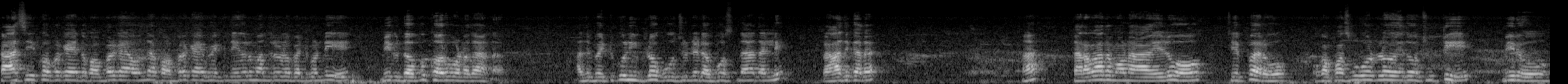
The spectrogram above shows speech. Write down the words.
కాశీ కొబ్బరికాయ ఇంత కొబ్బరికాయ ఉంది ఆ కొబ్బరికాయ పెట్టి దేవుని మందిరంలో పెట్టుకోండి మీకు డబ్బు కరువు ఉండదా అన్నారు. అది పెట్టుకుని ఇంట్లో కూర్చుంటే డబ్బు వస్తుందా తల్లి? రాదు కదా. తర్వాత మొన్న ఏదో చెప్పారు ఒక పసుపు కోట్లో ఏదో చుట్టి మీరు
